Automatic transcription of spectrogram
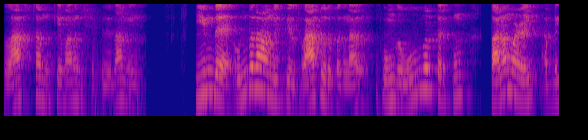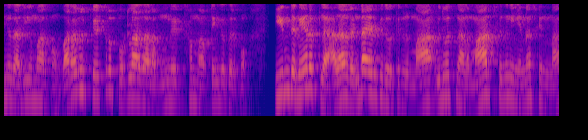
லாஸ்ட்டாக முக்கியமான விஷயம் இதுதான் மெயின் இந்த ஒன்பதாம் வீட்டில் ராகு இருப்பதனால் உங்கள் ஒவ்வொருத்தருக்கும் பணமழை அப்படிங்கிறது அதிகமாக இருக்கும். வரவுக்கேற்ற பொருளாதார முன்னேற்றம் அப்படிங்கிறது இருக்கும். இந்த நேரத்தில் அதாவது ரெண்டாயிரத்தி இருபத்தி ரெண்டு மா இருபத்தி நாலு மார்ச்லேருந்து நீங்கள் என்ன செய்யணும்னா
